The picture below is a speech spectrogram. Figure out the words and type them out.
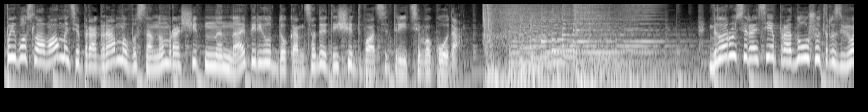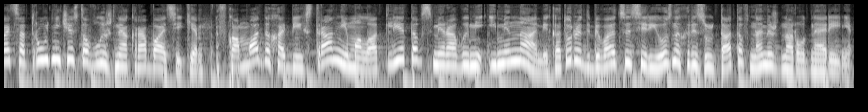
По его словам, эти программы в основном рассчитаны на период до конца 2020 2023 года. Беларусь и Россия продолжат развивать сотрудничество в лыжной акробатике. В командах обеих стран немало атлетов с мировыми именами, которые добиваются серьезных результатов на международной арене.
